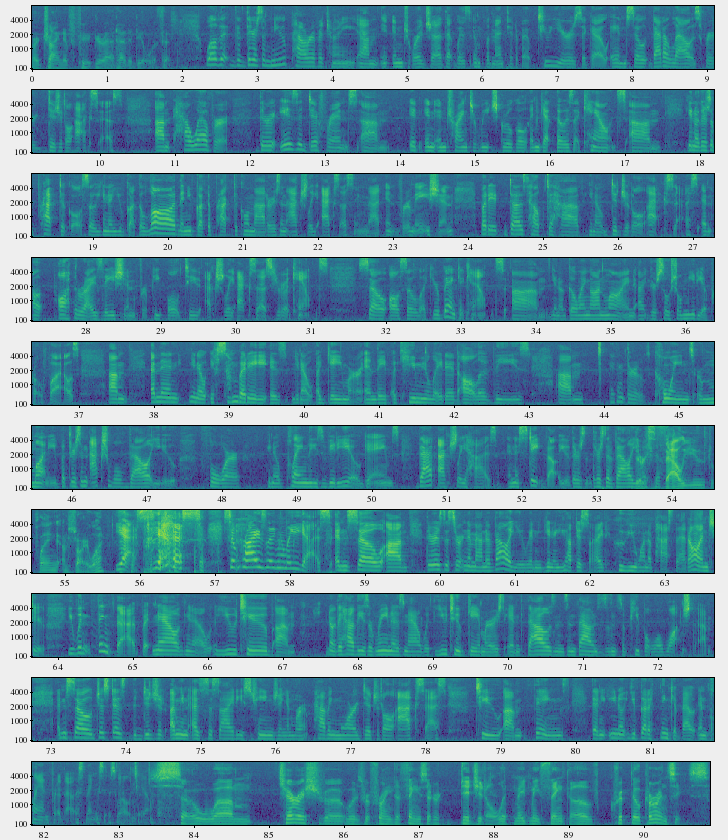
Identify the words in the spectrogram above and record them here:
are trying to figure out how to deal with it. Well, the, the, there's a new power of attorney um, in, in Georgia that was implemented about two years ago, and so that allows for digital access. Um, however, there is a difference um, in, in, in trying to reach Google and get those accounts. Um, you know, there's a practical. So, you know, you've got the law, then you've got the practical matters and actually accessing that information. But it does help to have, you know, digital access and uh, authorization for people to actually access your accounts. So also like your bank accounts, um, you know, going online, uh, your social media profiles, um, and then you know if somebody is you know a gamer and they've accumulated all of these, um, I think they're coins or money, but there's an actual value for you know, playing these video games, that actually has an estate value. There's there's a value. There's value to playing. I'm sorry, what? Yes, yes. Surprisingly, yes. And so um, there is a certain amount of value, and you know you have to decide who you want to pass that on to. You wouldn't think that, but now you know YouTube. Um, you know they have these arenas now with YouTube gamers, and thousands and thousands of people will watch them. And so just as the digital, I mean, as society is changing and we're having more digital access to um, things, then you know you've got to think about and plan for those things as well too. So, um, Cherish uh, was referring to things that are digital. It made me think of cryptocurrencies.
